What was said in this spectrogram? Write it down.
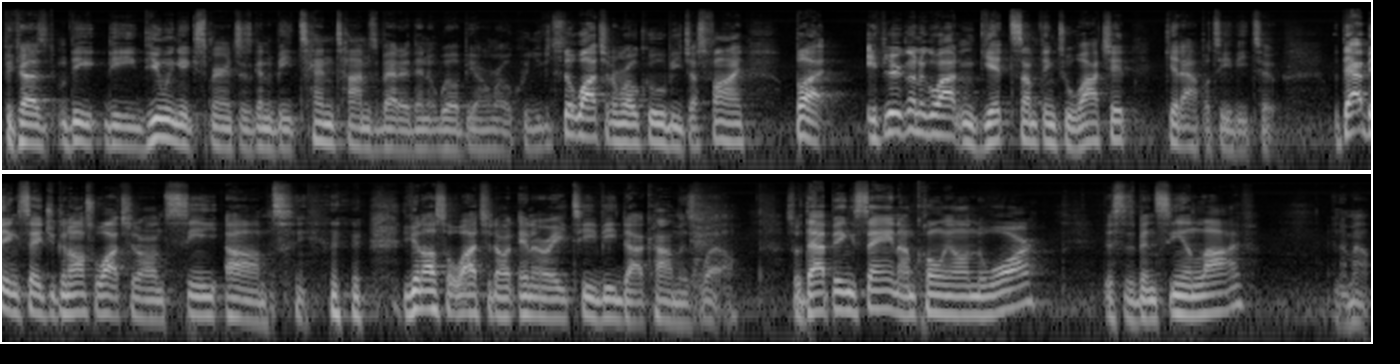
because the, the viewing experience is going to be 10 times better than it will be on Roku. You can still watch it on Roku, will be just fine. But if you're going to go out and get something to watch it, get Apple TV too. With that being said, you can also watch it on C, um, you can also watch it on NRATV.com as well. So with that being said, I'm Colion Noir. This has been CN Live, and I'm out.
